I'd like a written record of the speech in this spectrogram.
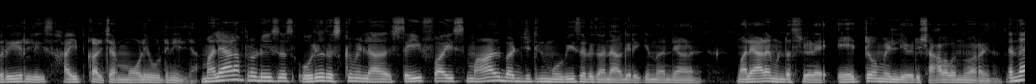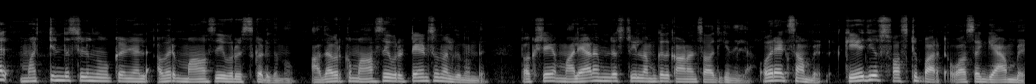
പ്രീ റിലീസ് ഹൈപ്പ് കൾച്ചർ മോളിവുഡിനില്ല. മലയാളം പ്രൊഡ്യൂസേഴ്സ് ഒരു റിസ്ക്കുമില്ലാതെ സേഫായി സ്മാൾ ബഡ്ജറ്റിൽ മൂവീസ് എടുക്കാൻ ആഗ്രഹിക്കുന്നത് തന്നെയാണ് മലയാളം ഇൻഡസ്ട്രിയുടെ ഏറ്റവും വലിയ ഒരു ശാപം എന്ന് പറയുന്നത്. എന്നാൽ മറ്റ് ഇൻഡസ്ട്രികൾ നോക്കിക്കഴിഞ്ഞാൽ അവർ മാസീവ് റിസ്ക് എടുക്കുന്നു. അതവർക്ക് മാസീവ് റിട്ടേൺസ് നൽകുന്നുണ്ട്. പക്ഷേ മലയാളം ഇൻഡസ്ട്രിയിൽ നമുക്കത് കാണാൻ സാധിക്കുന്നില്ല. ഒരു example K G F first part was a gamble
